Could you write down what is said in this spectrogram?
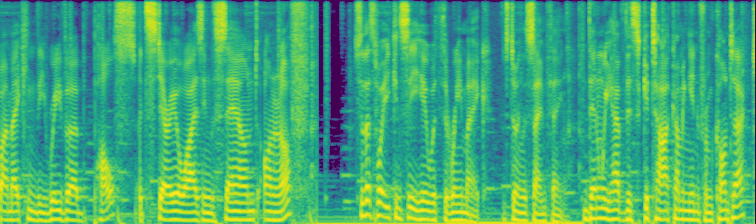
by making the reverb pulse. It's stereoizing the sound on and off. So that's what you can see here with the remake. It's doing the same thing. Then we have this guitar coming in from Kontakt.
